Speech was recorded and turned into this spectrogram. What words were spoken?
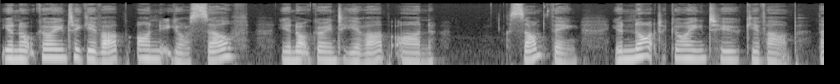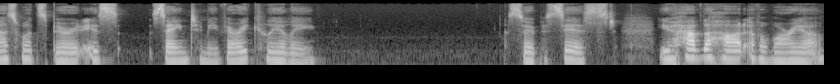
You're not going to give up on yourself. You're not going to give up on something. You're not going to give up. That's what Spirit is saying to me very clearly. So persist. You have the heart of a warrior.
